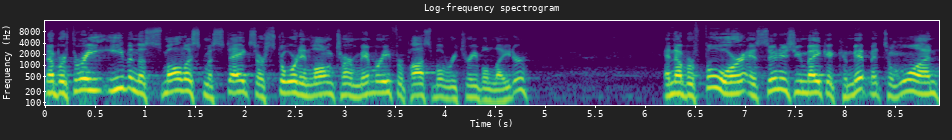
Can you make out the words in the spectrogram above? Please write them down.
Number three, even the smallest mistakes are stored in long term memory for possible retrieval later. And number four, as soon as you make a commitment to one,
